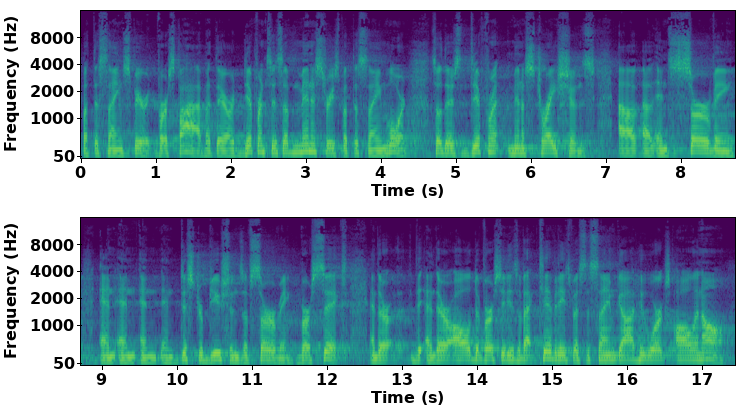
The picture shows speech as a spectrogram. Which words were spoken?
but the same Spirit. Verse 5, but there are differences of ministries, but the same Lord. So there's different ministrations uh, uh, and serving and, and, and, and distributions of serving. Verse 6, and there, and there are all diversities of activities, but it's the same God who works all in all.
